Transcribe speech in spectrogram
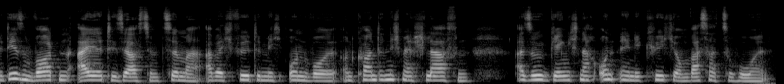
Mit diesen Worten eilte sie aus dem Zimmer, aber ich fühlte mich unwohl und konnte nicht mehr schlafen, also ging ich nach unten in die Küche, um Wasser zu holen.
